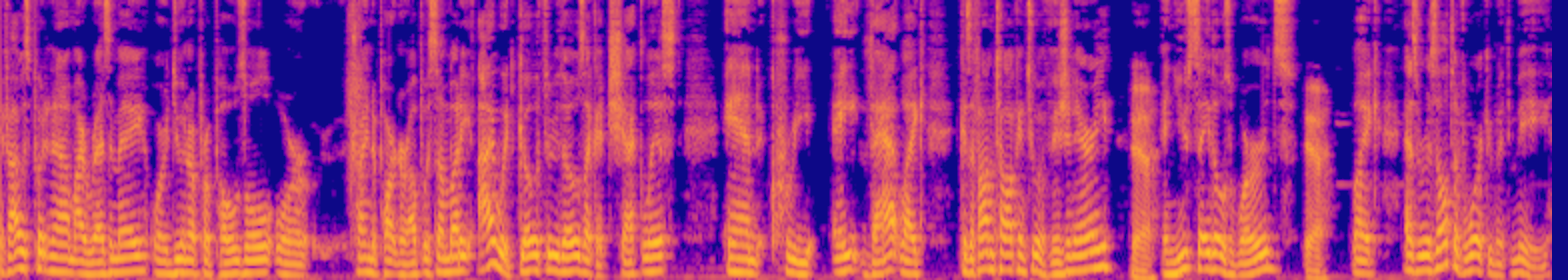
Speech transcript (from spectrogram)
if I was putting out my resume or doing a proposal or trying to partner up with somebody, I would go through those like a checklist and create that. Like, cause if I'm talking to a visionary yeah. and you say those words, yeah. like as a result of working with me,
